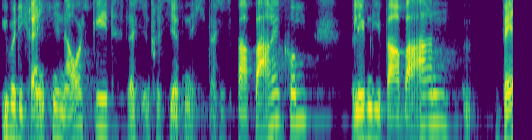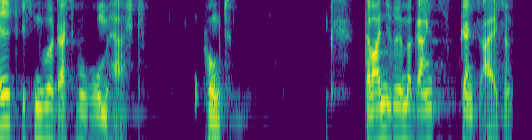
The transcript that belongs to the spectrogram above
über die Grenzen hinausgeht, das interessiert nicht. Das ist Barbarikum, da leben die Barbaren. Welt ist nur das, wo Rom herrscht. Punkt. Da waren die Römer ganz, ganz eisern.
